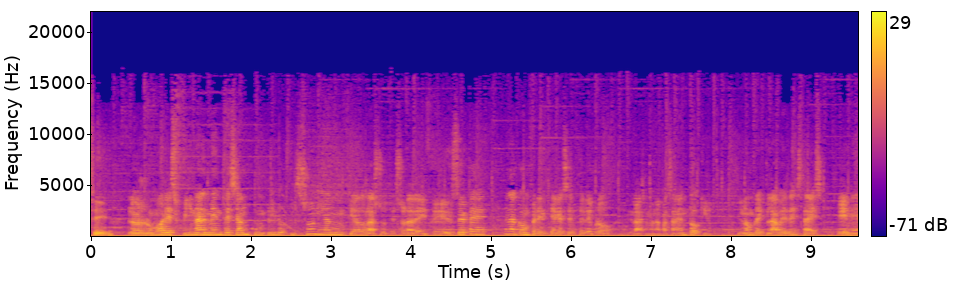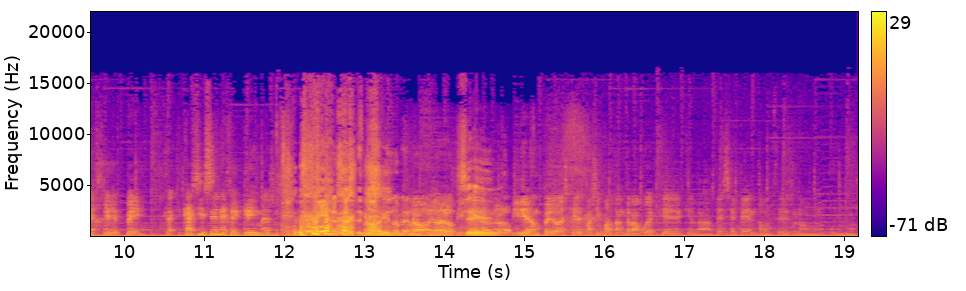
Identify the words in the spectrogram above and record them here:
Sí, Los rumores finalmente se han cumplido y Sony ha anunciado la sucesora de PSP en la conferencia que se celebró la semana pasada en Tokio. El nombre clave de esta es NGP. Casi es NG Gamers, ¿no? Sí, nos has no, el nombre No, no lo Sí. pidieron, no lo pidieron, pero es que es más importante la web que, que la PSP, entonces no, no pudimos.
